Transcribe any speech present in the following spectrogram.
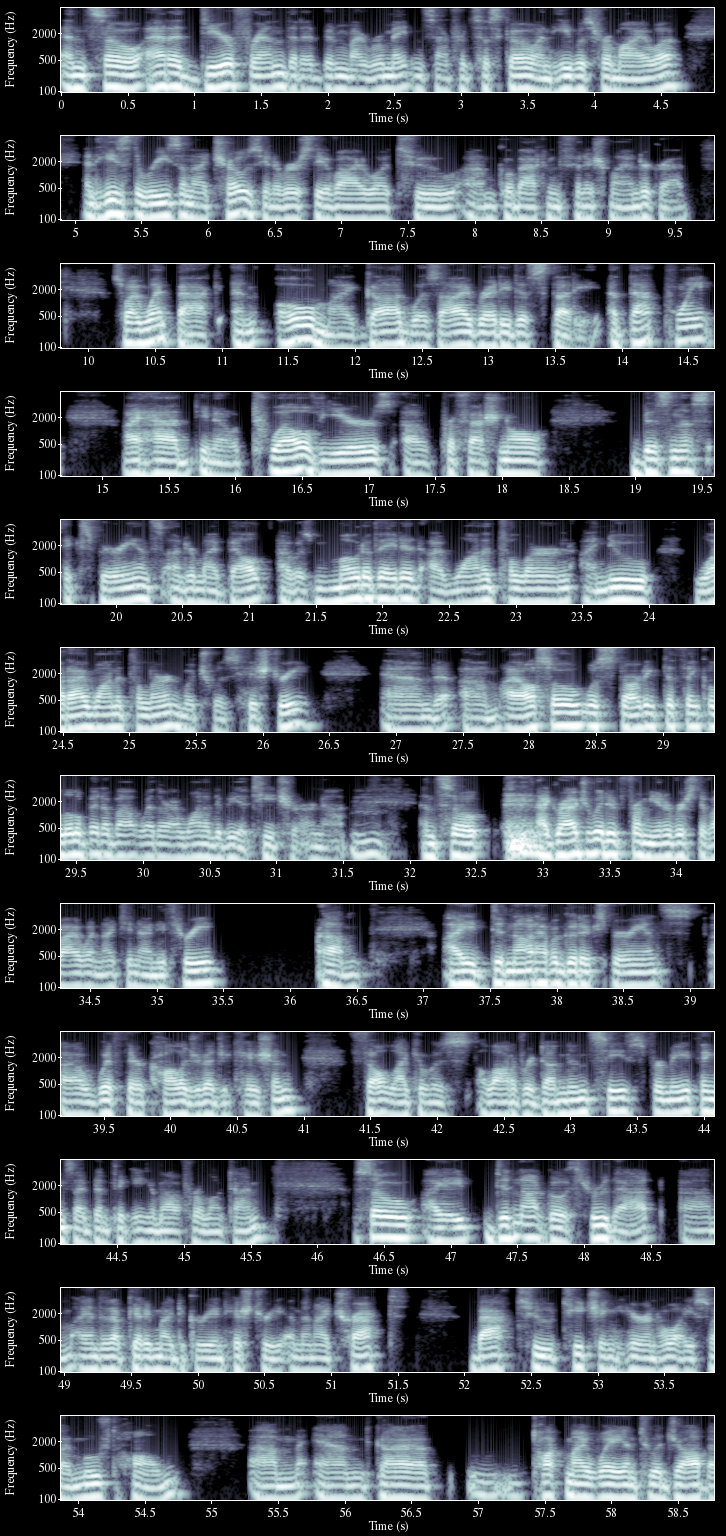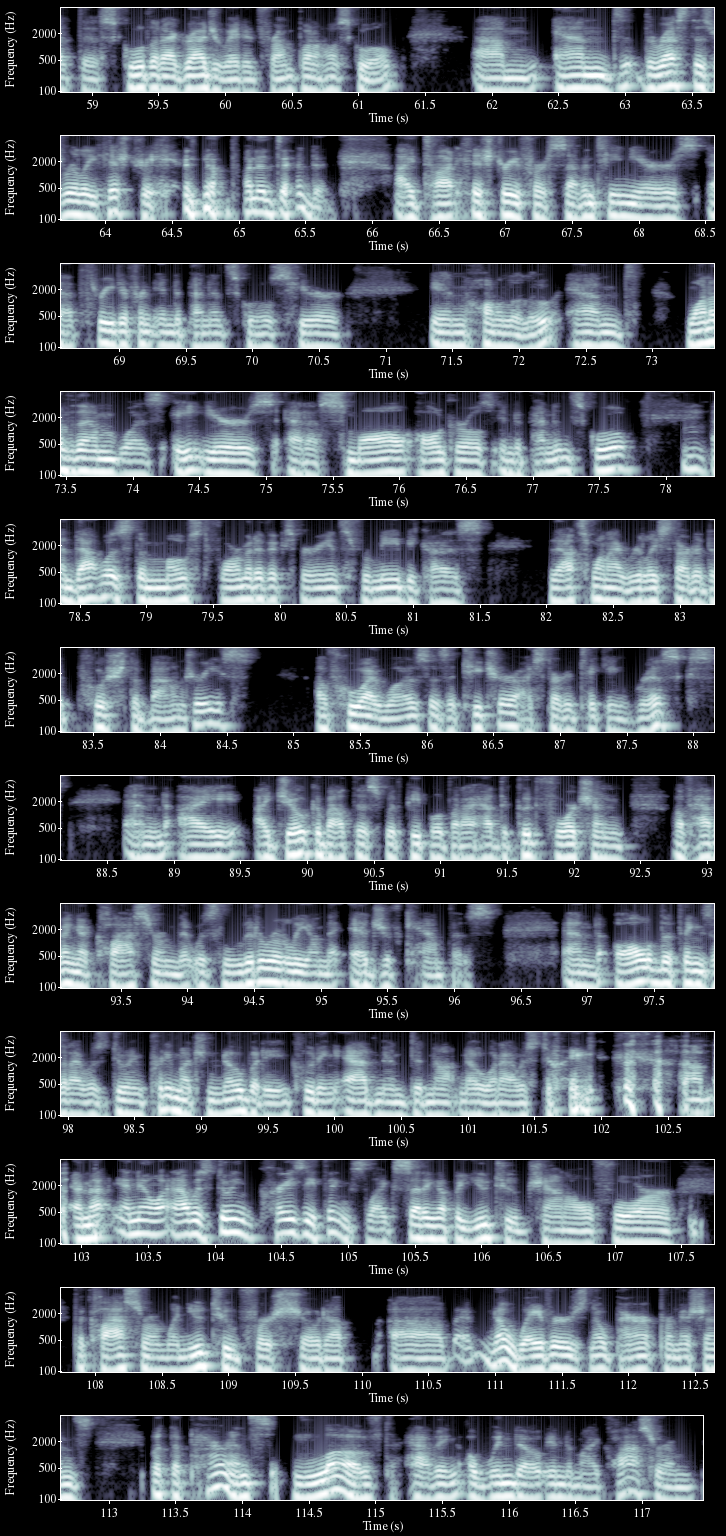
And so I had a dear friend that had been my roommate in San Francisco, and he was from Iowa. And he's the reason I chose University of Iowa to um, go back and finish my undergrad. So I went back and oh my God, was I ready to study. At that point, I had, you know, 12 years of professional business experience under my belt. I was motivated. I wanted to learn. I knew what I wanted to learn, which was history. And um, I also was starting to think a little bit about whether I wanted to be a teacher or not. Mm. And so I graduated from University of Iowa in 1993. Um, I did not have a good experience uh, with their College of Education. Felt like it was a lot of redundancies for me, things I've been thinking about for a long time. So I did not go through that. Um, I ended up getting my degree in history, and then I tracked back to teaching here in Hawaii. So I moved home um, and got a, talked my way into a job at the school that I graduated from, Punahou School. Um, and the rest is really history, no pun intended. I taught history for 17 years at three different independent schools here in Honolulu. And one of them was eight years at a small all girls independent school. Mm. And that was the most formative experience for me because that's when I really started to push the boundaries of who I was as a teacher. I started taking risks. And I I joke about this with people, but I had the good fortune of having a classroom that was literally on the edge of campus. And all of the things that I was doing, pretty much nobody, including admin, did not know what I was doing. um, and, I, and you know, I was doing crazy things like setting up a YouTube channel for the classroom when YouTube first showed up. Uh, no waivers, no parent permissions but the parents loved having a window into my classroom.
